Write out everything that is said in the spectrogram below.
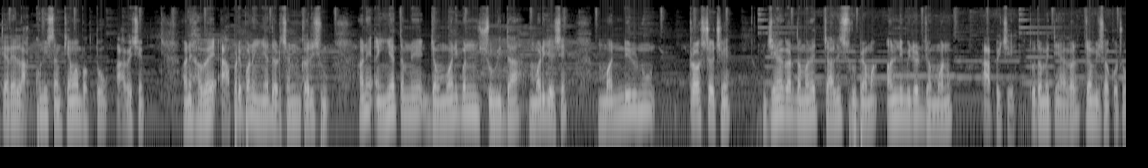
ત્યારે લાખોની સંખ્યામાં ભક્તો આવે છે. અને હવે આપણે પણ અહીંયા દર્શન કરીશું. અને અહીંયા તમને જમવાની પણ સુવિધા મળી જશે. મંદિરનું ટ્રસ્ટ છે, જ્યાં આગળ તમારે ચાલીસ રૂપિયામાં અનલિમિટેડ જમવાનું આપે છે. તો તમે ત્યાં આગળ જમી શકો છો.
